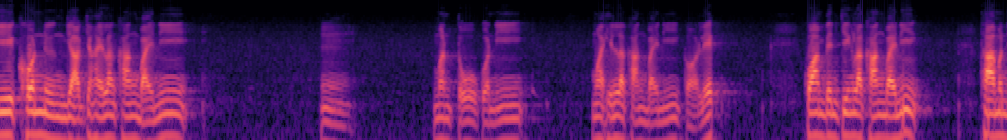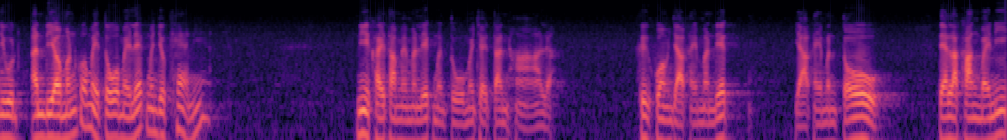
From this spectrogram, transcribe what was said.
อีกคนหนึ่งอยากจะให้ระฆังใบนี้มันโตกว่านี้ มาเห็นระฆังใบนี้ก็เล็ก ความเป็นจริงระฆังใบนี้ ถ้ามันอยู่อันเดียวมันก็ไม่โตไม่เล็ก มันอยู่แค่นี้นี่ใครทำให้มันเล็กมันโตไม่ใช่ตัณหาเหรอ คือความอยากให้มันเล็ก อยากให้มันโต แต่ละครังใบนี้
